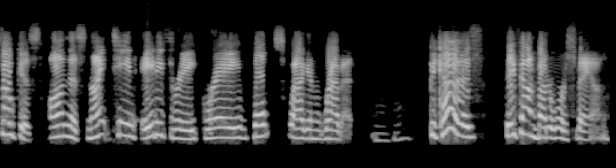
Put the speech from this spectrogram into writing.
focused on this 1983 gray Volkswagen Rabbit Mm-hmm. because they found Butterworth's van.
